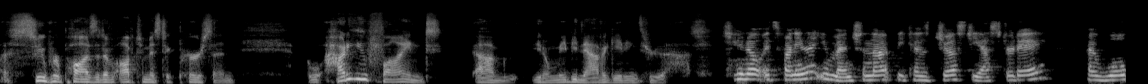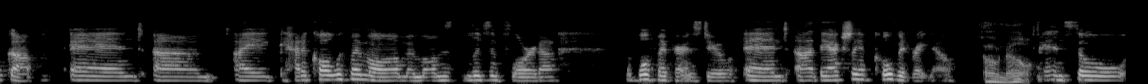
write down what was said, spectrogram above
a super positive, optimistic person, how do you find, um, you know, maybe navigating through that? You know, it's funny that you mentioned that because just yesterday I woke up and um, I had a call with my mom. My mom lives in Florida. Both my parents do, and uh, they actually have COVID right now. Oh no. And so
